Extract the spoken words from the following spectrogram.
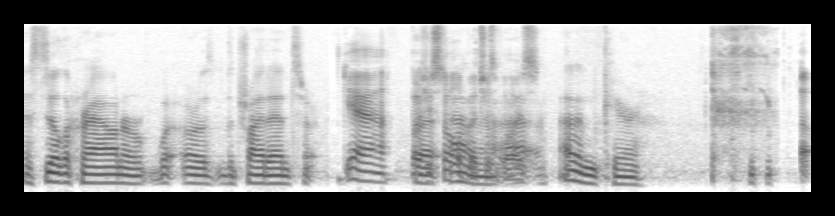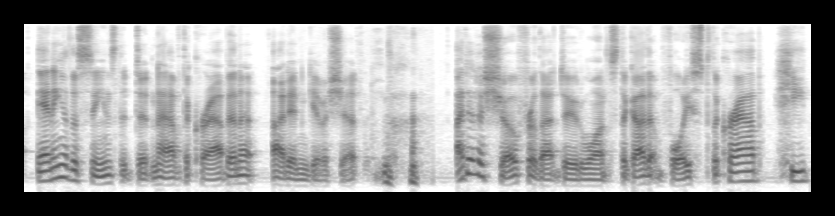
and steal the crown or what- or the trident. Or, Yeah, but, she stole a bitch's know. voice. I, I didn't care. Uh, any of the scenes that didn't have the crab in it, I didn't give a shit. I did a show for that dude once. The guy that voiced the crab, he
